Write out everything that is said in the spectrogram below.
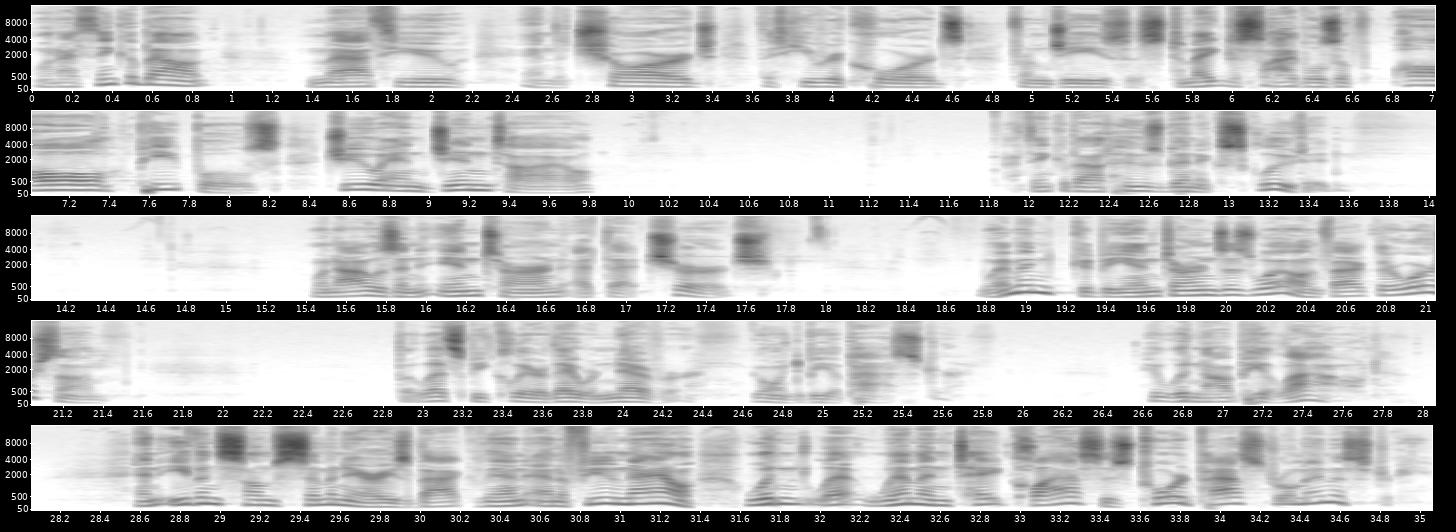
When I think about Matthew and the charge that he records from Jesus to make disciples of all peoples, Jew and Gentile, I think about who's been excluded. When I was an intern at that church, women could be interns as well. In fact, there were some. But let's be clear, they were never going to be a pastor, it would not be allowed. And even some seminaries back then, and a few now, wouldn't let women take classes toward pastoral ministry.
